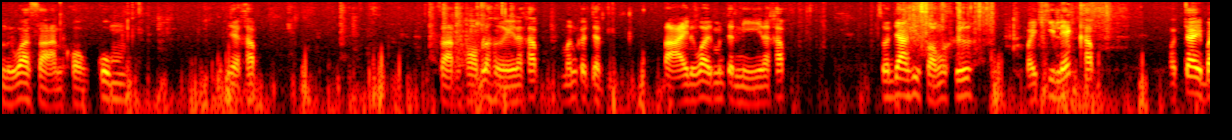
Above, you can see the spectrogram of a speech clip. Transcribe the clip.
หรือว่าสารของกลุ่มเนี่ยครับ สารหอมระเหยนะครับ มันก็จะตายหรือว่ามันจะหนีนะครับ ส่วนอย่างที่สองก็คือ ใบขี้เล็กครับพอใจใบ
